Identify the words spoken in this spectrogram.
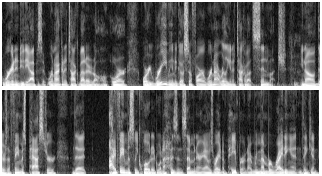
we're going to do the opposite. We're not going to talk about it at all, or or we're even going to go so far. We're not really going to talk about sin much. Mm-hmm. You know, there's a famous pastor that I famously quoted when I was in seminary. I was writing a paper, and I remember writing it and thinking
